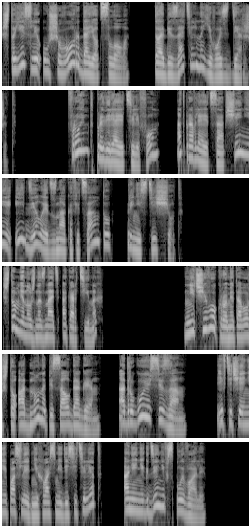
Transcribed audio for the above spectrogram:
что если уж вор дает слово, то обязательно его сдержит. Фройнд проверяет телефон, отправляет сообщение и делает знак официанту принести счет. Что мне нужно знать о картинах? Ничего, кроме того, что одну написал Гоген, а другую — Сезанн. И в течение последних 80 лет они нигде не всплывали.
